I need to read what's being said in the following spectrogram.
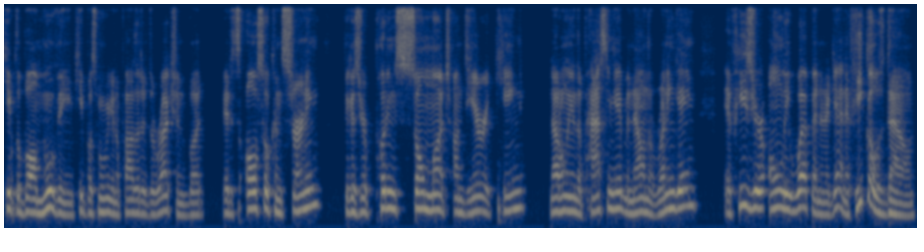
keep the ball moving and keep us moving in a positive direction. But it's also concerning because you're putting so much on D'Eriq King not only in the passing game, but now in the running game. If he's your only weapon, and again, if he goes down,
